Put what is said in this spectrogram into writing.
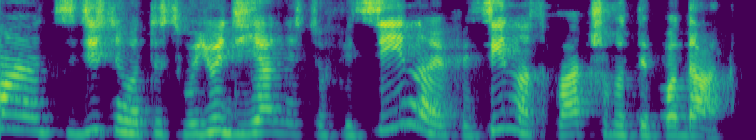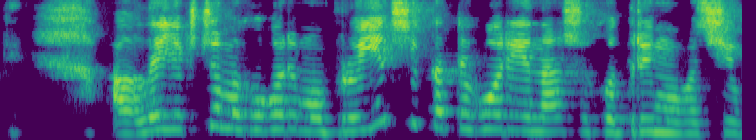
мають здійснювати свою діяльність офіційно і офіційно сплачувати податки. Але якщо ми говоримо про інші категорії наших отримувачів,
